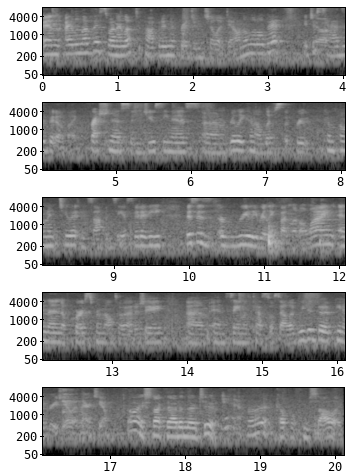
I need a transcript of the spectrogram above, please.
and I love this one. I love to pop it in the fridge and chill it down a little bit. It just Yeah. adds a bit of like freshness and juiciness. Um, really kind of lifts the fruit component to it and softens the acidity. This is a really really fun little wine. And then of course from Alto Adige, um, and same with Castel Sallegg. We did the Pinot Grigio in there too. Oh, I snuck that in there too. Yeah. All right, a couple from Sallegg.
